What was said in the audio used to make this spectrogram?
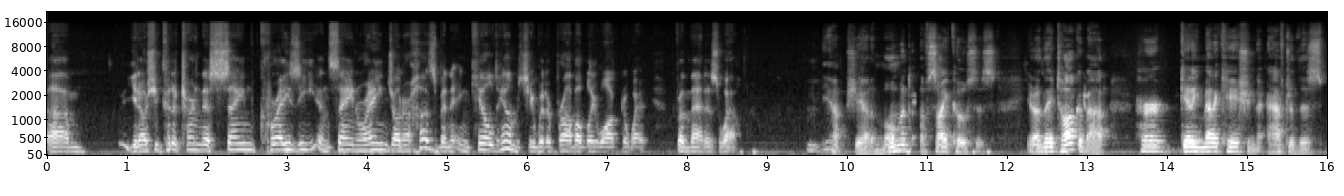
um, you know, she could have turned this same crazy, insane range on her husband and killed him. She would have probably walked away from that as well. Yeah, she had a moment of psychosis you know, they talk about her getting medication after this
